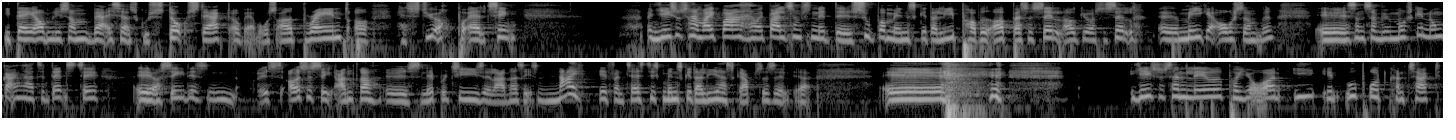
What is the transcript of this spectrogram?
i dag om ligesom hver især skulle stå stærkt og være vores eget brand og have styr på alting. Men Jesus han var ikke bare, han var ikke bare ligesom sådan et øh, supermenneske, der lige poppede op af sig selv og gjorde sig selv øh, mega awesome. Vel? Øh, sådan som vi måske nogle gange har tendens til øh, at se det sådan, også se andre øh, celebrities eller andre se sådan, nej, et fantastisk menneske, der lige har skabt sig selv. Ja. Øh, Jesus han levede på jorden i en ubrudt kontakt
